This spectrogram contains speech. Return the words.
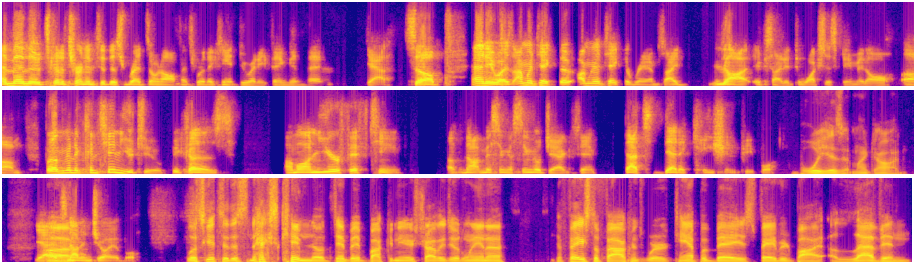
and then it's going to turn into this red zone offense where they can't do anything, and then yeah. So, anyways, I'm gonna take the I'm gonna take the Rams. I'm not excited to watch this game at all, um, but I'm gonna continue to because I'm on year 15 of not missing a single Jags game. That's dedication, people. Boy, is it! My God. Yeah, it's uh, not enjoyable. Let's get to this next game. No, the Tampa Bay Buccaneers traveling to Atlanta to face the Falcons, where Tampa Bay is favored by 11,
